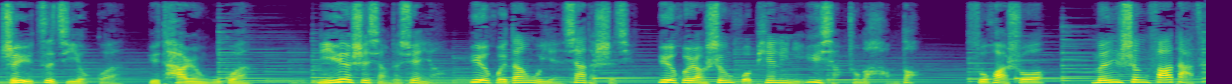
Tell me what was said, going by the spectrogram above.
只与自己有关，与他人无关。你越是想着炫耀，越会耽误眼下的事情，越会让生活偏离你预想中的航道。俗话说：“闷声发大财。”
